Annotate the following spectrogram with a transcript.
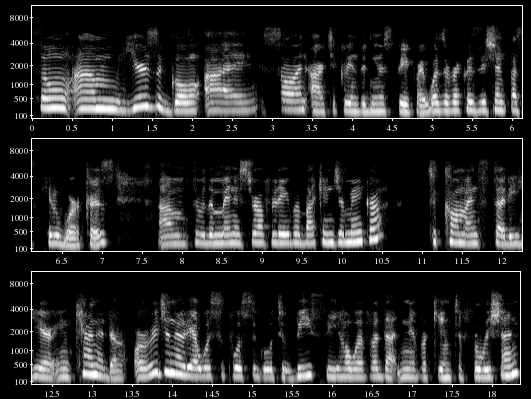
So, um, years ago, I saw an article in the newspaper. It was a requisition for skilled workers um, through the Ministry of Labor back in Jamaica to come and study here in Canada. Originally, I was supposed to go to BC. However, that never came to fruition.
